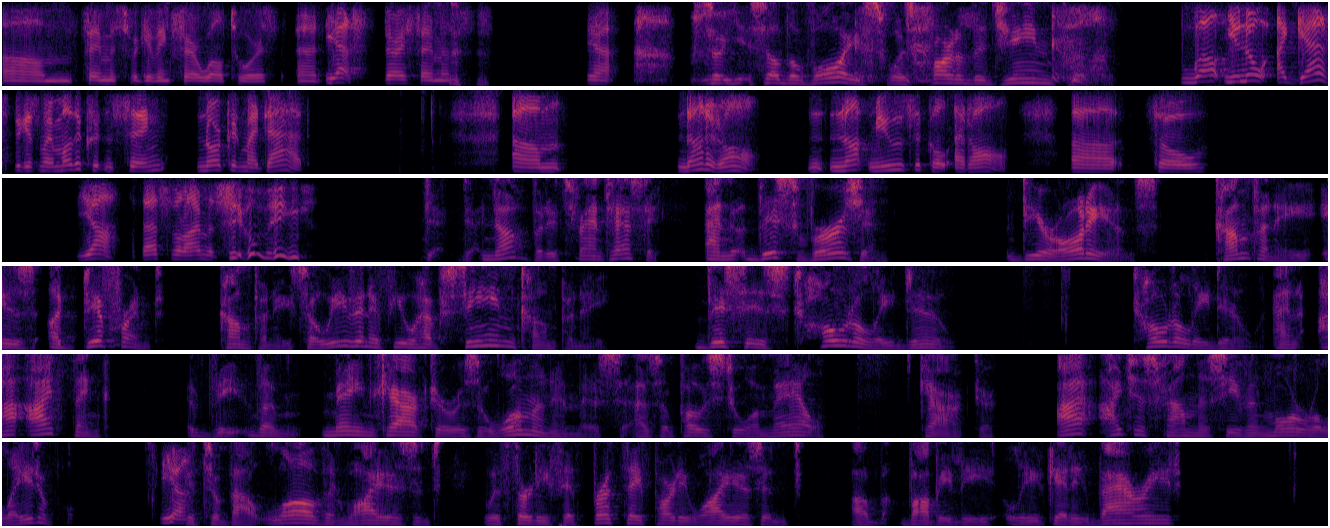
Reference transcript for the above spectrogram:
um, famous for giving farewell tours. And yes, very famous. yeah. So you, so the voice was part of the gene pool. Well, you know, I guess because my mother couldn't sing, nor could my dad. Um, not at all. N- not musical at all. Uh, so, yeah, that's what I'm assuming. No, but it's fantastic. And this version, dear audience, company is a different company. So even if you have seen company, this is totally new. Totally new. And I, I think the the main character is a woman in this as opposed to a male character. I, I just found this even more relatable. Yeah. It's about love and why isn't with 35th birthday party? Why isn't uh, Bobby the lead getting married?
